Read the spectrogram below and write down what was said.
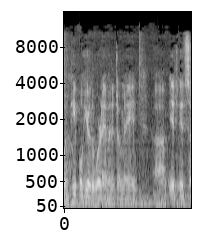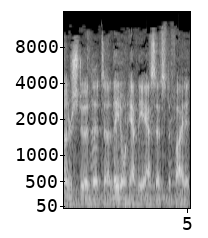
When people hear the word eminent domain, um, it, it's understood that uh, they don't have the assets to fight it.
